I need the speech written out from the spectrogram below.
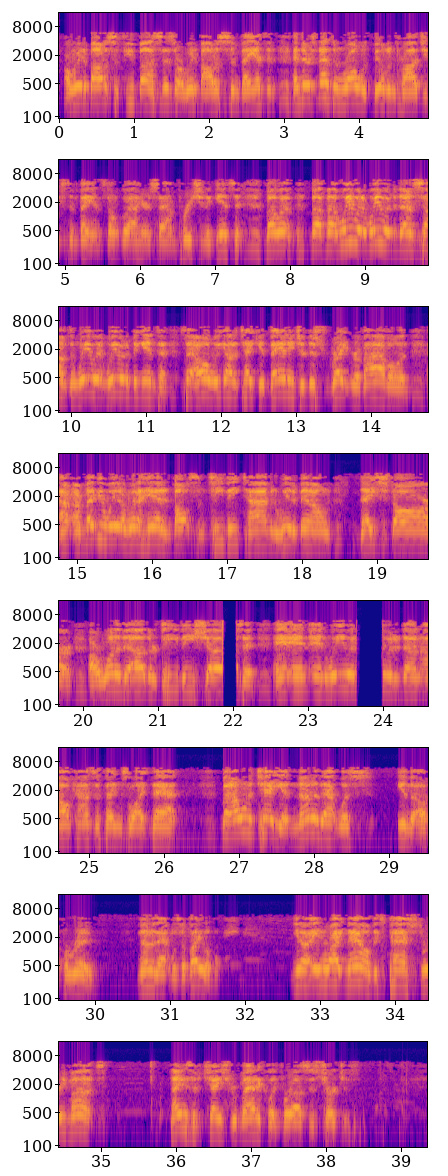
or we'd have bought us a few buses, or we'd have bought us some vans, and, and there's nothing wrong with building projects and vans. Don't go out here and say I'm preaching against it. But, but, but we would, we would have done something. We would, we would have begun to say, oh, we gotta take advantage of this great revival, and, uh, or maybe we'd have went ahead and bought some TV time, and we'd have been on Daystar, or, or one of the other TV shows, and, and, and, and we would, we would have done all kinds of things like that. But I want to tell you, none of that was in the upper room. None of that was available. You know, and right now, these past three months, things have changed dramatically for us as churches.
